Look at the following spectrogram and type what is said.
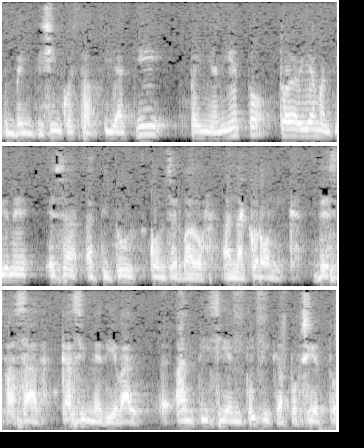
en 25 estados. Y aquí Peña Nieto todavía mantiene esa actitud conservadora, anacrónica, desfasada, casi medieval, eh, anticientífica, por cierto.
